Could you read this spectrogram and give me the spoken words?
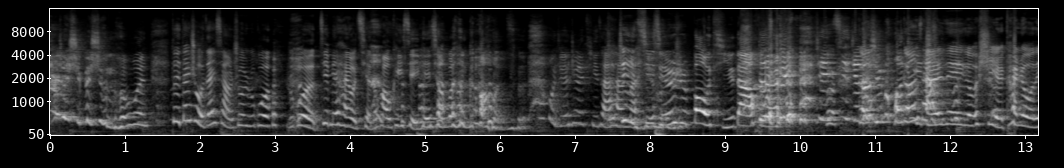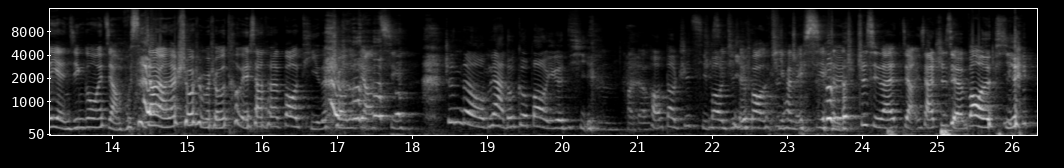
这是个什么问？对，但是我在想说，如果如果见面还有钱的话，我可以写一篇相关的稿子。我觉得这个题材还这一期其实是报题大会，这一 期真的是报题。刚才那个视野看着我的眼睛跟我讲不似骄阳在说什么时候，特别像他在报题的时候的表情。真的，我们俩都各报一个题。嗯，好的。好，到知棋报题。之前报的题还没写。对，知棋来讲一下之前报的题。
